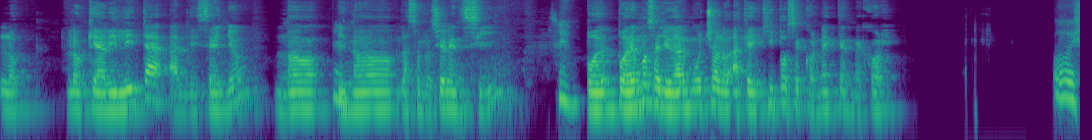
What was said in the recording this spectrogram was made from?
lo, lo que habilita al diseño no, y no la solución en sí, podemos ayudar mucho a, a que equipos se conecten mejor. Uy,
